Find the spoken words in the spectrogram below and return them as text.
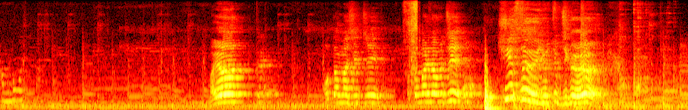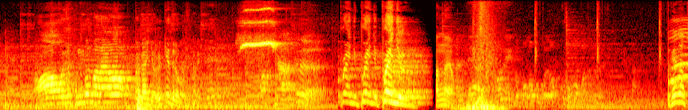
간 보고 싶다. 과연 어떤 맛일지 어떤 말이 나올지 취했어요 요즘 지금. 아 어디서 본 건 많아요. 한 10개 들어가요. 자, 그. Brand new, brand new, brand new. 안 나요. 괜찮죠?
